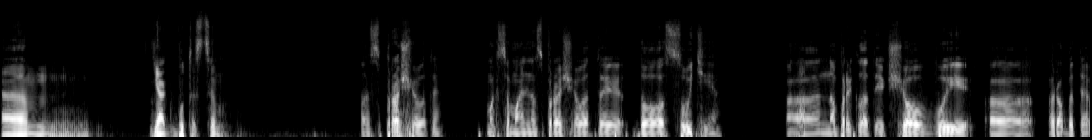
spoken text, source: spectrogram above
Ем, як бути з цим? Е, Спрощувати. Максимально спрощувати до суті. Е, Наприклад, якщо ви е, робите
